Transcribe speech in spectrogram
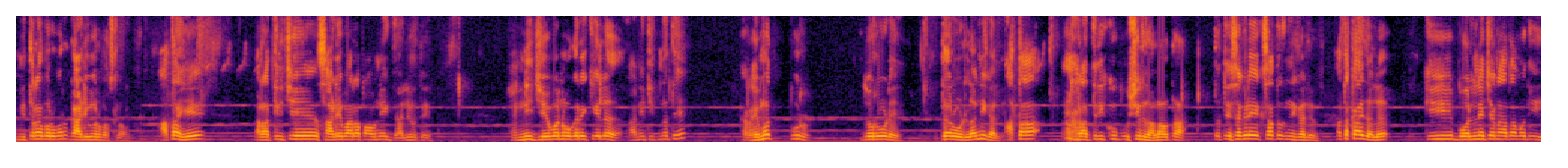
मित्राबरोबर गाडीवर बसला होता. आता हे रात्रीचे साडेबारा पावणे एक झाले होते. ह्यांनी जेवण वगैरे केलं आणि तिथनं ते रहमतपूर जो रोड आहे त्या रोडला निघाले. आता रात्री खूप उशीर झाला होता तर ते सगळे एकसाथच निघाले होते. आता काय झालं की बोलण्याच्या नादामध्ये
